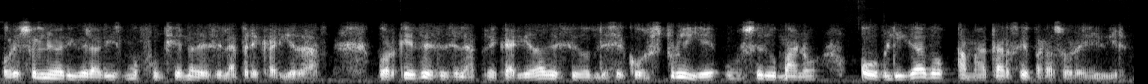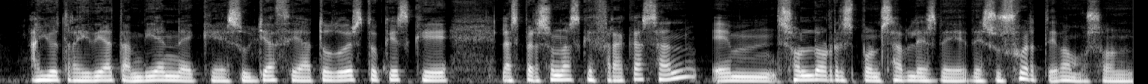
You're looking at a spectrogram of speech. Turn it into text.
Por eso el neoliberalismo funciona desde la precariedad, porque es desde la precariedad desde donde se construye un ser humano obligado a matarse para sobrevivir. Hay otra idea también eh, que subyace a todo esto, que es que las personas que fracasan em, son los responsables de, su suerte, vamos, son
